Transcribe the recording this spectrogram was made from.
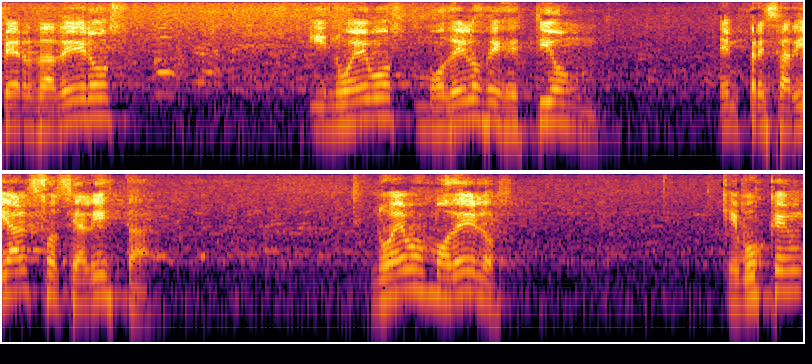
verdaderos y nuevos modelos de gestión empresarial socialista, nuevos modelos que busquen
